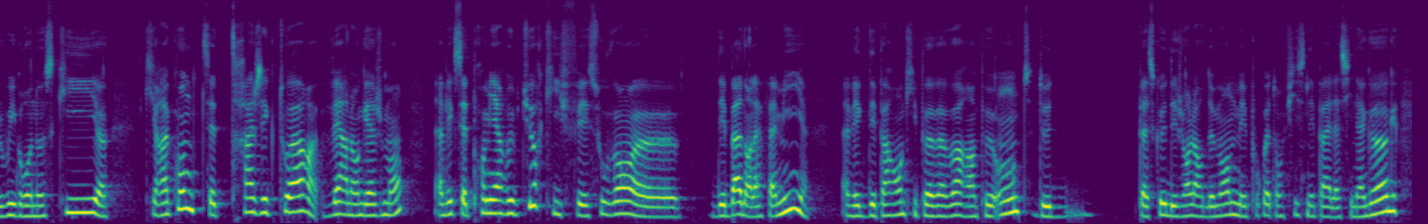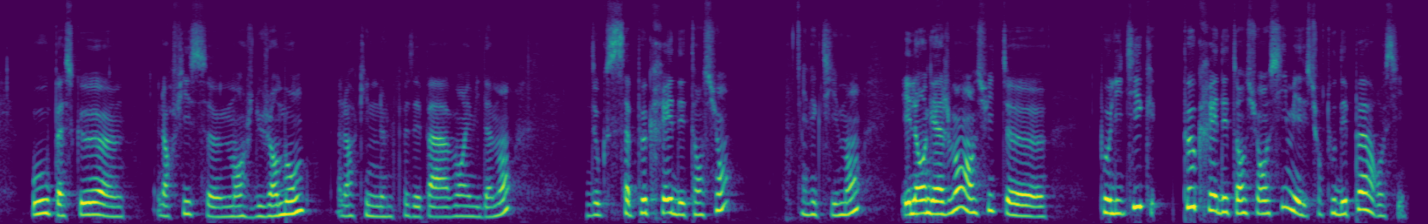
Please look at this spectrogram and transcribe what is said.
Louis Gronowski, qui racontent cette trajectoire vers l'engagement, avec cette première rupture qui fait souvent débat dans la famille, avec des parents qui peuvent avoir un peu honte de parce que des gens leur demandent mais pourquoi ton fils n'est pas à la synagogue? Ou parce que euh, leur fils euh, mange du jambon alors qu'il ne le faisait pas avant évidemment. Donc ça peut créer des tensions effectivement et l'engagement ensuite euh, politique peut créer des tensions aussi mais surtout des peurs aussi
